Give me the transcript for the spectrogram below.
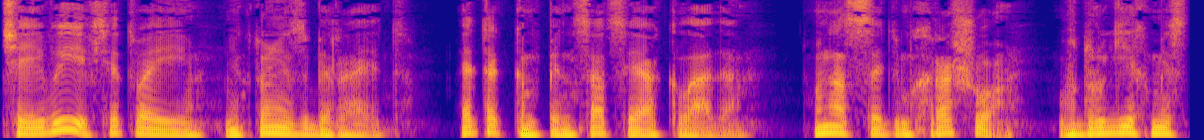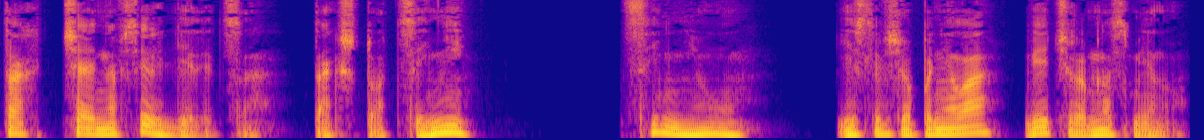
Чаевые все твои, никто не забирает. Это компенсация оклада. У нас с этим хорошо. В других местах чай на всех делится. Так что цени. Ценю. Если все поняла, вечером на смену.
